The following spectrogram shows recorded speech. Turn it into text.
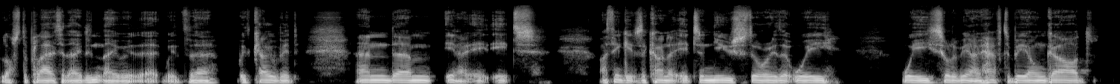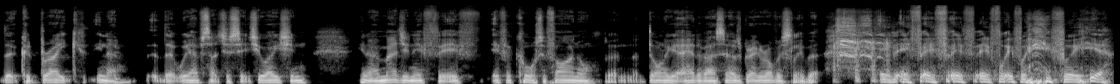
lost a player today, didn't they, with uh, with uh, with COVID, and um, you know, it, it's. I think it's a kind of it's a news story that we we sort of you know have to be on guard that could break. You know that we have such a situation. You know, imagine if if if a quarter final. Don't want to get ahead of ourselves, Gregor, obviously, but if, if if if if if we if we yeah,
